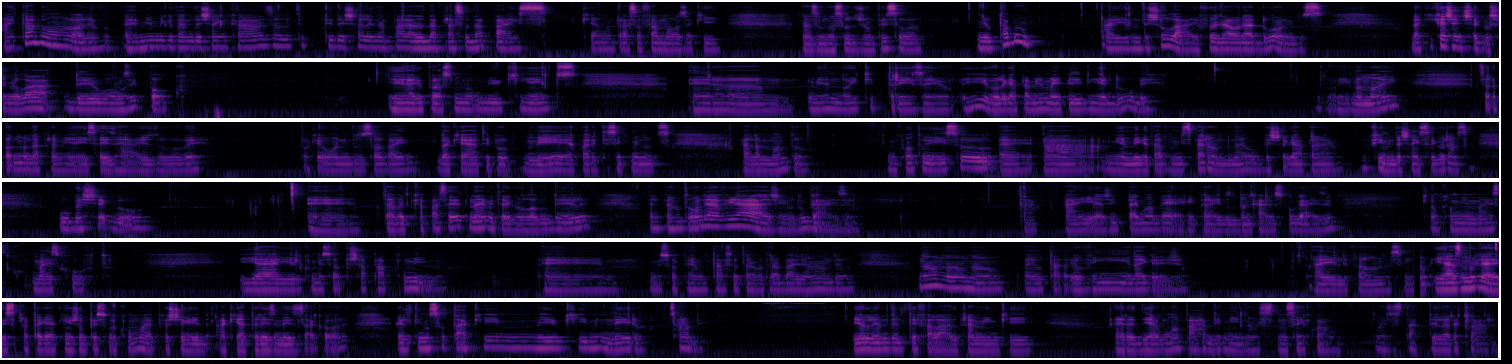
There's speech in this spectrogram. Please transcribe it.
Aí tá bom, olha, é, minha amiga vai me deixar em casa, ela te, te deixa ali na parada da Praça da Paz. que é uma praça famosa aqui na zona sul de João Pessoa. E eu, tá bom. Aí ele me deixou lá, eu fui olhar o horário do ônibus. Daqui que a gente chegou, chegou lá, deu onze e pouco. E aí o próximo 1500 era meia-noite e três. Aí eu, ih, vou ligar pra minha mãe pedir dinheiro do Uber. E mamãe, a senhora pode mandar pra mim aí seis reais do Uber? Porque o ônibus só vai daqui a tipo meia, 45 minutos. Ela me mandou. Enquanto isso, é, a minha amiga tava me esperando, né? O Uber chegar pra, enfim, me deixar em segurança. O Uber chegou, é, tava de capacete, né? Me entregou logo dele. Ele perguntou onde é a viagem, eu do Geisel. Tá. Aí a gente pega uma BR para ir dos bancários pro Geisel, que é um caminho mais, mais curto. E aí ele começou a puxar papo comigo. É, começou a perguntar se eu tava trabalhando. Eu, não, não, não. Eu, tá, eu vim da igreja. Aí ele falando assim. E as mulheres, para pegar aqui em João Pessoa, como é? Porque eu cheguei aqui há três meses agora. Ele tem um sotaque meio que mineiro, sabe? E eu lembro dele ter falado para mim que era de alguma parte de Minas, não sei qual. Mas o sotaque dele era claro.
